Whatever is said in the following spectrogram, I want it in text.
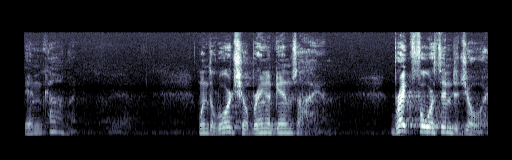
in common. When the Lord shall bring again Zion, break forth into joy.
